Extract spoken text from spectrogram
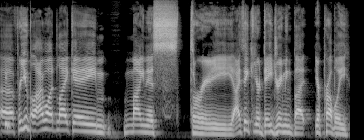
uh, for you, I would like a m- minus three. I think you're daydreaming, but you're probably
